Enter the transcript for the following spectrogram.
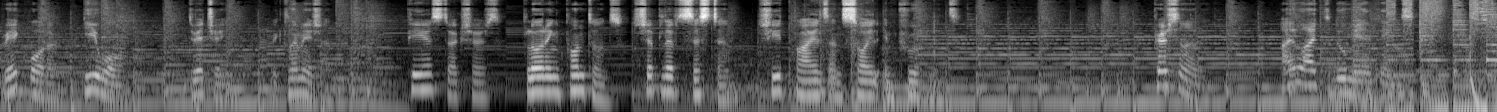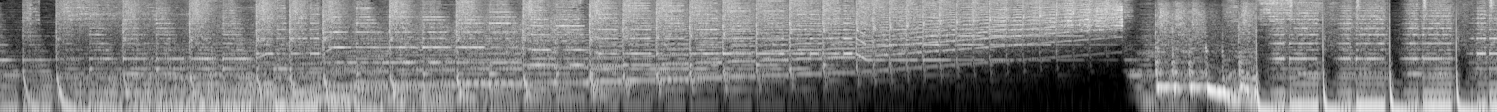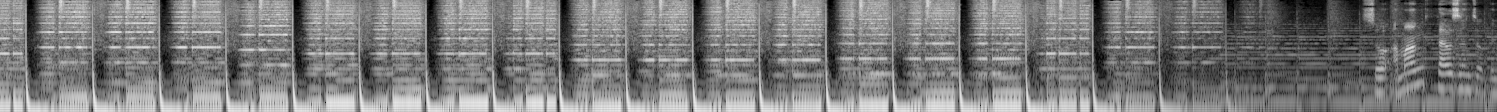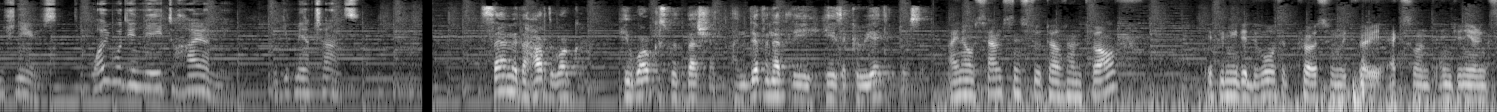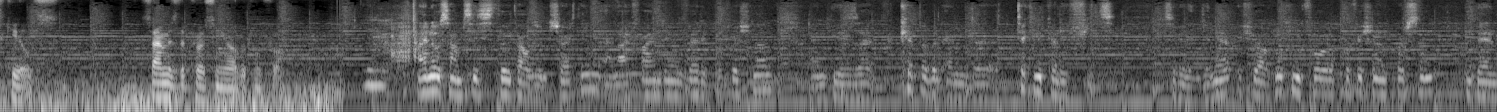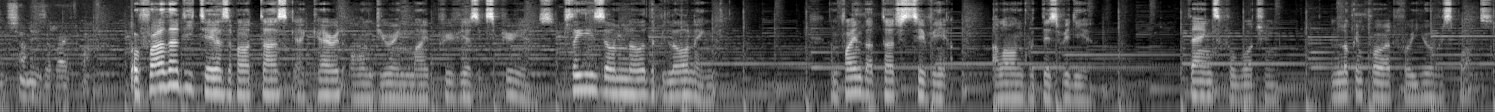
breakwater, e-wall, dredging, reclamation, pier structures, floating pontoons, shiplift system, sheet piles and soil improvement. Personally, I like to do many things. Among thousands of engineers, why would you need to hire me and give me a chance? Sam is a hard worker. He works with passion and definitely he is a creative person. I know Sam since 2012. If you need a devoted person with very excellent engineering skills, Sam is the person you are looking for. I know Sam since 2013 and I find him very professional and he is uh, capable and uh, technically fit civil engineer. If you are looking for a professional person, then Sam is the right one. For further details about tasks I carried on during my previous experience, please download the below link and find the attached CV along with this video. Thanks for watching and looking forward for your response.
